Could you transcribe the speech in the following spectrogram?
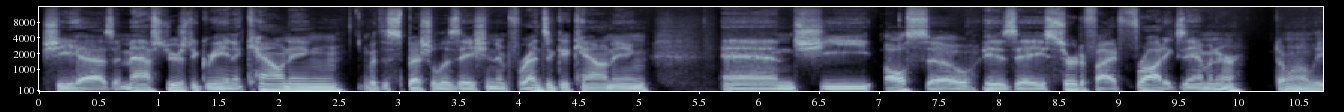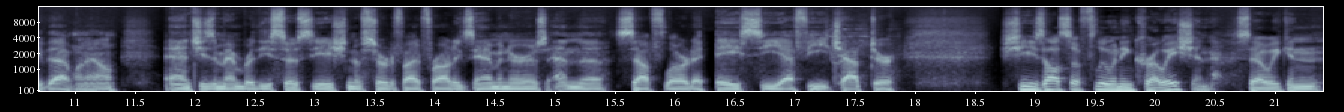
She has a master's degree in accounting with a specialization in forensic accounting. And she also is a certified fraud examiner. Don't want to leave that one out. And she's a member of the Association of Certified Fraud Examiners and the South Florida ACFE chapter. She's also fluent in Croatian, so we can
